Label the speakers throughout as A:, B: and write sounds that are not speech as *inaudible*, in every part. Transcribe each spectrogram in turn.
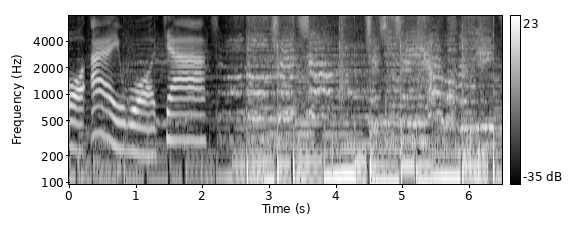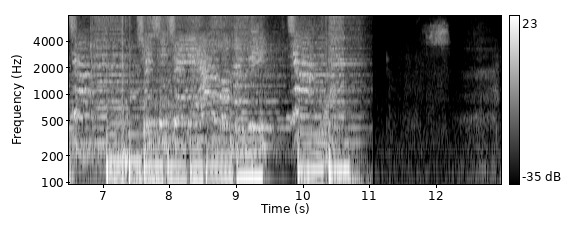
A: 我爱我家。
